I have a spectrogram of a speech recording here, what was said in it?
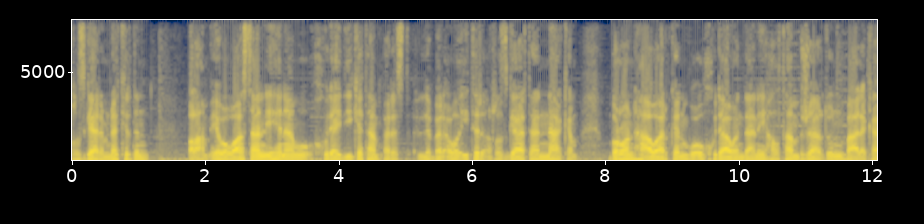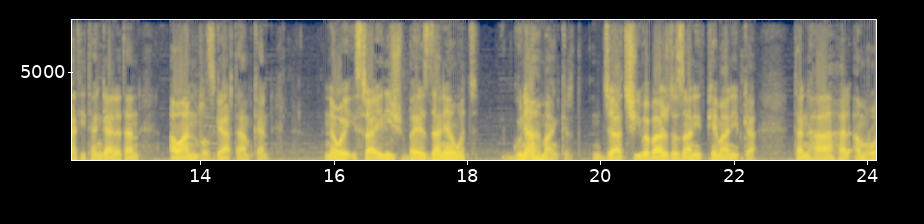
ڕزگارم نەکردن بەڵام ئێوە وازتان لێهێنام و خودای دیکەتان پەرست لەبەر ئەوە ئیتر ڕزگارتان ناکەم بڕۆن هاوار بکەن بۆ ئەو خوداوەندانەی هەڵتان بژاردون با لە کاتی تەنگانەتان ئەوان ڕزگارتان بکەن نەوەی ئیسرائیلیش بە یەزدانیان وت گوناهمان کرد جا چی بە باش دەزانیت پێمانی بکە تەنها هەر ئەمڕۆ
